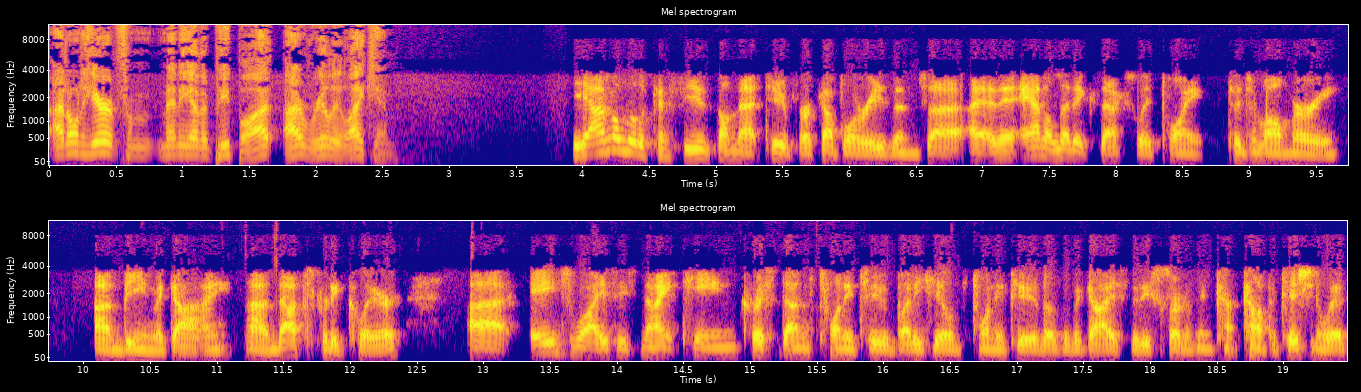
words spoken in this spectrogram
I don't hear it from many other people. I, I really like him. Yeah, I'm a little confused on that too for a couple of reasons. Uh, I, the analytics actually point to Jamal Murray um, being the guy. Uh, that's pretty clear. Uh, age wise, he's 19. Kris Dunn's 22. Buddy Hield's 22. Those are the guys that he's sort of in co- competition with.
